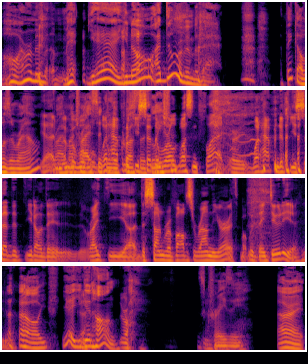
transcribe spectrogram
Oh, I remember. man, yeah, you know, I do remember that. I think I was around. Yeah, riding remember what, what happened if you said glacier. the world wasn't flat, or what happened if you said that you know the right the uh, the sun revolves around the earth? What would they do to you? You know? Oh, yeah, you Yeah. get hung. Right. It's crazy. All right.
